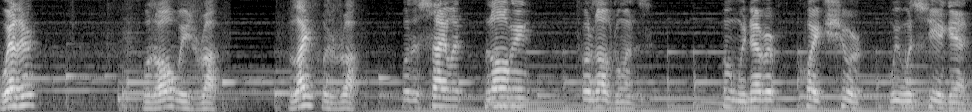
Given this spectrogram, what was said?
Weather was always rough. Life was rough, with a silent longing for loved ones, whom we never quite sure we would see again.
